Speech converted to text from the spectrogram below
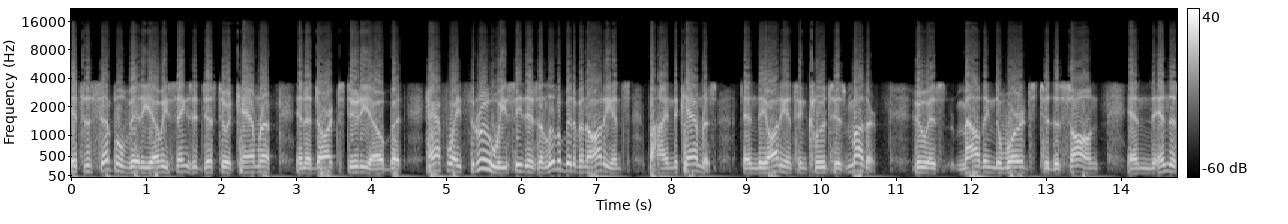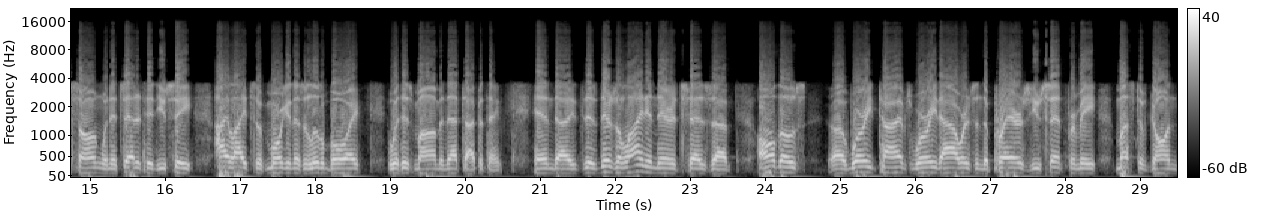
It's a simple video. He sings it just to a camera in a dark studio, but halfway through we see there's a little bit of an audience behind the cameras, and the audience includes his mother who is mouthing the words to the song. And in the song, when it's edited, you see highlights of Morgan as a little boy with his mom and that type of thing. And uh, there's, a line in there that says, uh, "All those uh, worried times, worried hours, and the prayers you sent for me must have gone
